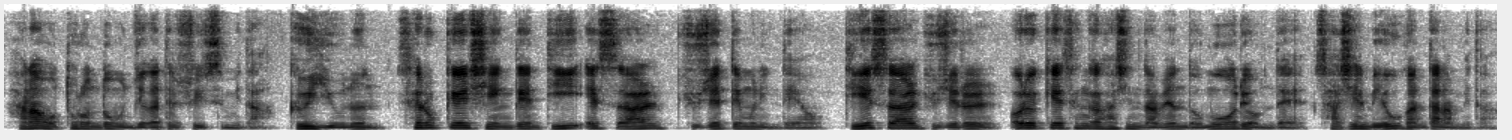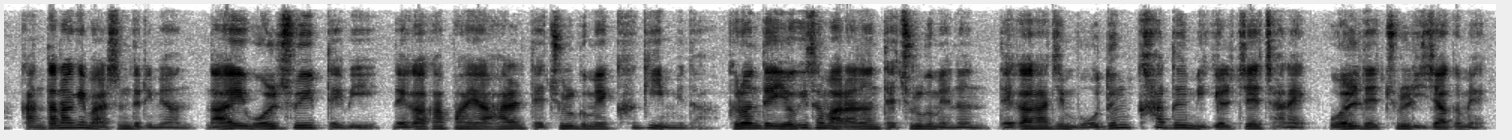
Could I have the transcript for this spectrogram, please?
하나오토론도 문제가 될 수 있습니다. 그 이유는 새롭게 시행된 DSR 규제 때문인데요. DSR 규제를 어렵게 생각하신다면 너무 어려운데 사실 매우 간단합니다. 간단하게 말씀드리면 나의 월 수입 대비 내가 갚아야 할 대출금의 크기입니다. 그런데 여기서 말하는 대출금에는 내가 가진 모든 카드 미결제 잔액, 월 대출 이자 금액,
